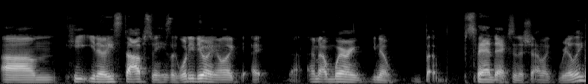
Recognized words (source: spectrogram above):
Um, he you know he stops me. He's like, "What are you doing?" I'm like, I, I'm, "I'm wearing you know spandex and a shirt." I'm like, "Really?"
